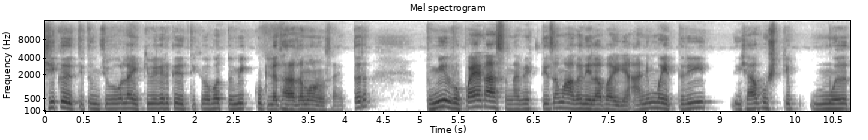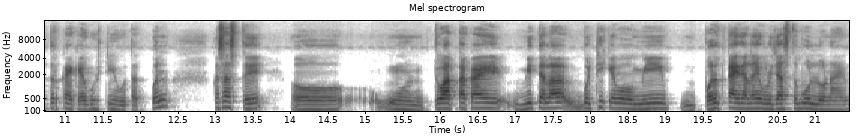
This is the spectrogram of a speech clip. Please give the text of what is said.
ही कळती तुमची बाबा लायकी वगैरे कळती की बाबा तुम्ही कुठल्या थराचा माणूस आहे? तर तुम्ही रुपया का असताना व्यक्तीचा मागं दिला पाहिजे? आणि मैत्री ह्या गोष्टीमुळे तर काय काय गोष्टी होतात. पण कसं असतंय तो आता काय मी त्याला ब ठीक आहे बाबा मी परत काय त्याला एवढं जास्त बोललो नाही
